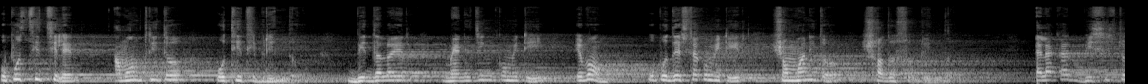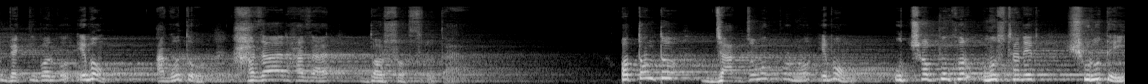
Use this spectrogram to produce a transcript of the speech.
উপস্থিত ছিলেন আমন্ত্রিত অতিথিবৃন্দ, বিদ্যালয়ের ম্যানেজিং কমিটি এবং উপদেষ্টা কমিটির সম্মানিত সদস্যবৃন্দ। এলাকার বিশিষ্ট ব্যক্তিবর্গ এবং আগত হাজার হাজার দর্শক শ্রোতা। অত্যন্ত জাঁকজমকপূর্ণ এবং উৎসবমুখর অনুষ্ঠানের শুরুতেই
